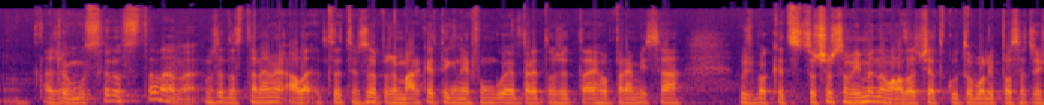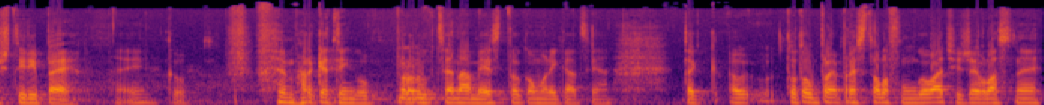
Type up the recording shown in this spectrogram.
A že, tomu sa dostaneme. Tomu sa dostaneme, ale tým sa že marketing nefunguje, pretože tá jeho premisa, už keď to, čo som vymenoval na začiatku, to boli v podstate 4P. Hej? Ako marketingu, produkt, cena, miesto, komunikácia. Tak e, toto úplne prestalo fungovať, čiže vlastne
